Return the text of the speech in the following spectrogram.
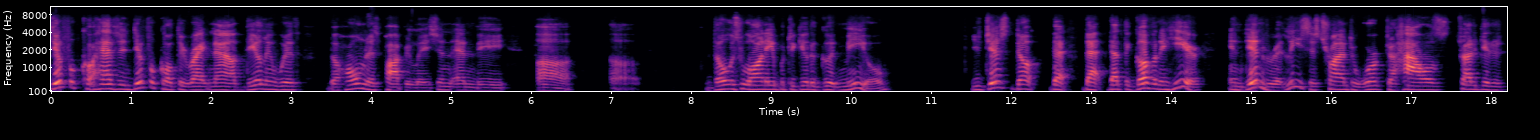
difficult having difficulty right now dealing with the homeless population and the uh, uh, those who aren't able to get a good meal you just dump that that that the governor here in denver at least is trying to work to house try to get it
